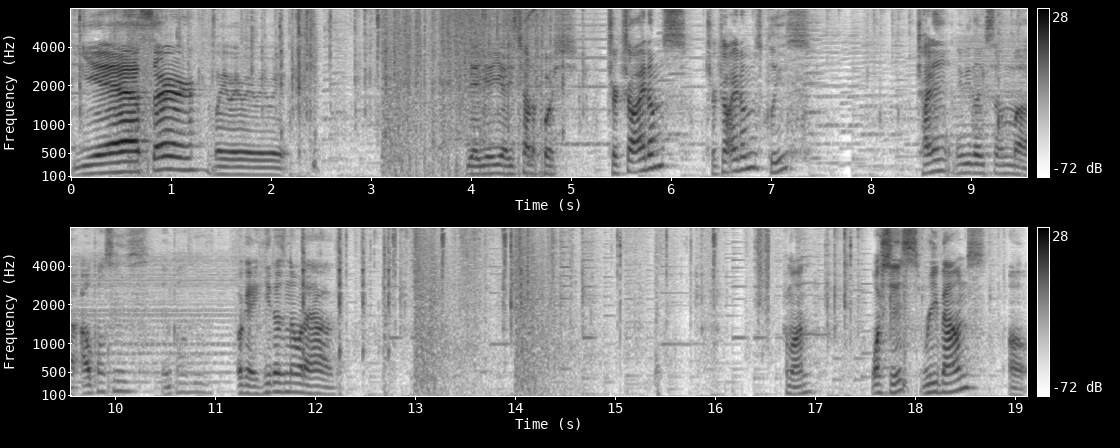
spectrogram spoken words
Yeah, sir. Wait, wait, wait, wait, wait. Yeah, yeah, yeah. He's trying to push. Trick shot items? Trick shot items, please. Trident? Maybe like some uh, outpulses? Impulses? Okay, he doesn't know what I have. Come on. Watch this. Rebounds. Oh.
